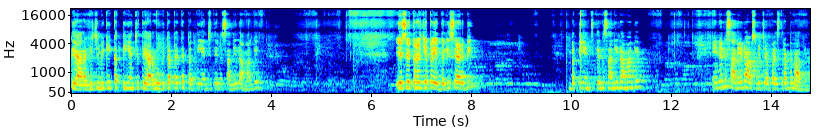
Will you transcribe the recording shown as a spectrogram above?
ਤਿਆਰ ਹੈਗੀ, ਜਿਵੇਂ ਕਿ 31 ਇੰਚ ਤਿਆਰ ਹੋਊਗੀ ਤਾਂ ਆਪਾਂ ਇੱਥੇ 32 ਇੰਚ ਤੇ ਨਿਸ਼ਾਨੀ ਲਾਵਾਂਗੇ। ਇਸੇ ਤਰ੍ਹਾਂ ਜੇ ਆਪਾਂ ਇਧਰਲੀ ਸਾਈਡ ਵੀ 32 ਇੰਚ ਤੇ ਨਿਸ਼ਾਨੀ ਲਾਵਾਂਗੇ। ਇਹਨਾਂ ਨਿਸ਼ਾਨੀਆਂ ਨੂੰ ਆਪਸ ਵਿੱਚ ਆਪਾਂ ਇਸ ਤਰ੍ਹਾਂ ਮਿਲਾ ਦੇਣਾ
